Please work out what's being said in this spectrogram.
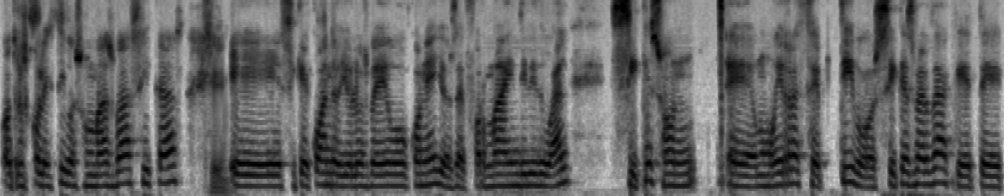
otros colectivos son más básicas, eh, sí que cuando yo los veo con ellos de forma individual, sí que son muy receptivos, sí que es verdad que te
